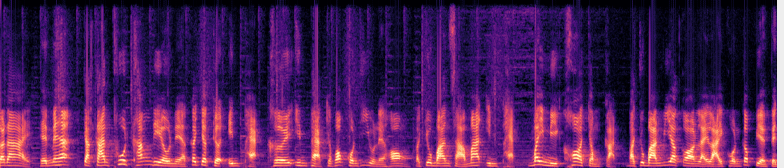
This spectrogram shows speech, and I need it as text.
ก็ได้ เห็นไหมฮะ จากการพูดครั้งเดียวเนี่ยก็จะเกิด Impact เคย Impact เฉพาะคนที่อยู่ในห้อง ปัจจุบันสามารถ Impact ไม่มีข้อจำกัด ปัจจุบันวิทยากรหลาย ๆ คนก็เปลี่ยนเป็น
